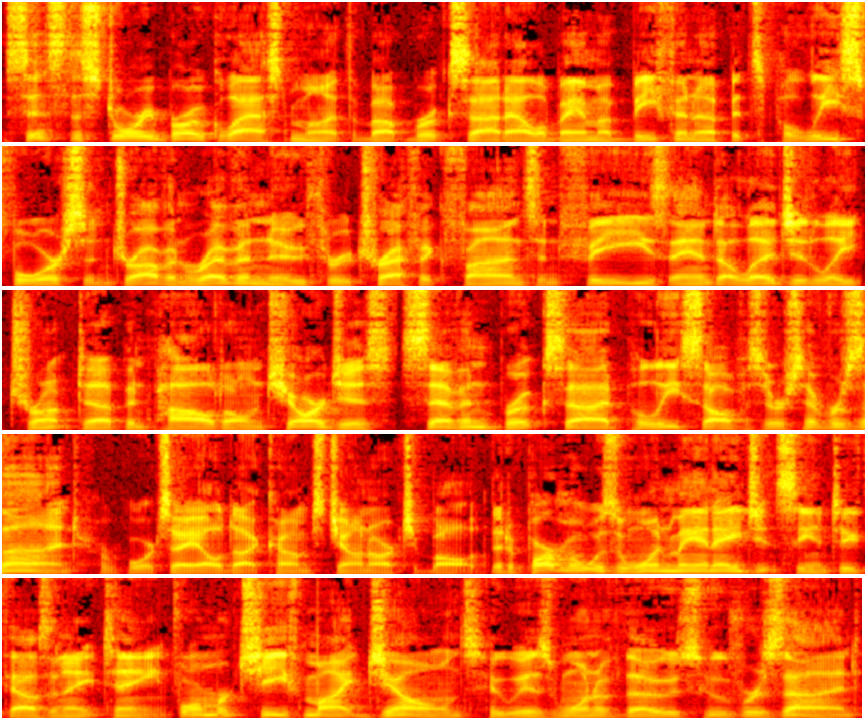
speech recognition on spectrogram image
Since the story broke last month about Brookside, Alabama beefing up its police force and driving revenue through traffic fines and fees and allegedly trumped up and piled on charges, seven Brookside police officers have resigned, reports AL.com's John Archibald. The department was a one man agency in 2018. Former Chief Mike Jones, who is one of those who've resigned,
